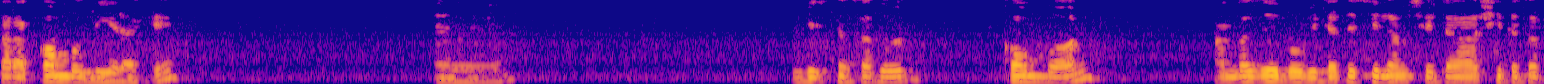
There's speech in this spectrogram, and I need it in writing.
তারা কম্বল দিয়ে রাখে। বিছনা চাদর কম্বল। আমরা যে বগিটাতে ছিলাম, সেটা শীতাতপ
